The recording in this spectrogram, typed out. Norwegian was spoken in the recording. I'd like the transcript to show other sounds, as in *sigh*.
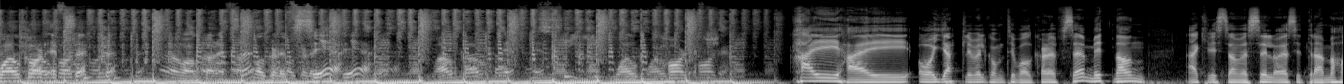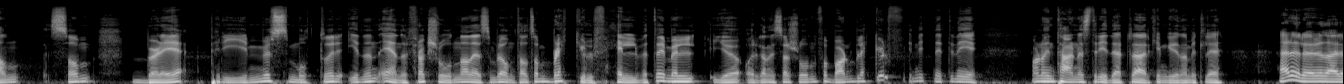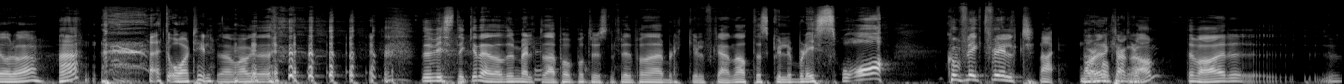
Wildcard FC. Wildcard FC. Wildcard FC. Wildcard FC. Hei, hei, og hjertelig velkommen til Wildcard FC. Mitt navn er Christian Wessel, og jeg sitter her med han som ble primus motor i den ene fraksjonen av det som ble omtalt som Blekkulf-helvete i Miljøorganisasjonen for barn Blekkulf i 1999. Det var noen interne stridigheter der, Kim Grina Midtly. Er det røret der i år òg, ja? Hæ? *laughs* *laughs* Et år til. *laughs* Du visste ikke det da du meldte deg på på Tusenfryd på den Blekkulf-greiene, at det skulle bli så konfliktfylt! Nei. Hva var det dere krangla om? Det var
